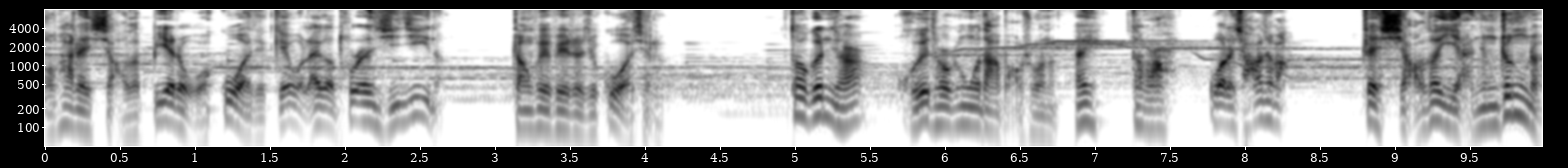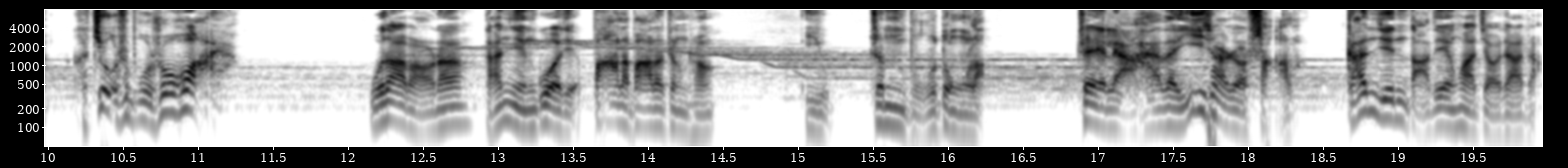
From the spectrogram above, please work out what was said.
我怕这小子憋着我过去，给我来个突然袭击呢。张菲菲这就过去了，到跟前回头跟吴大宝说呢：“哎，大宝，过来瞧瞧吧，这小子眼睛睁着，可就是不说话呀。”吴大宝呢，赶紧过去扒拉扒拉郑成，哎呦，真不动了。这俩孩子一下就傻了，赶紧打电话叫家长。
